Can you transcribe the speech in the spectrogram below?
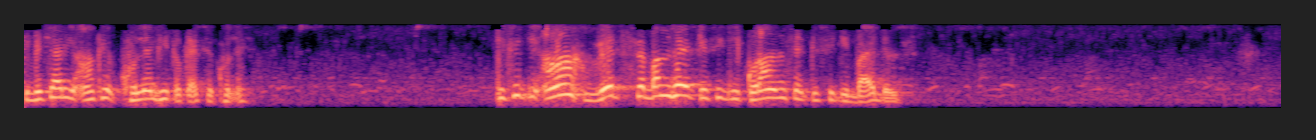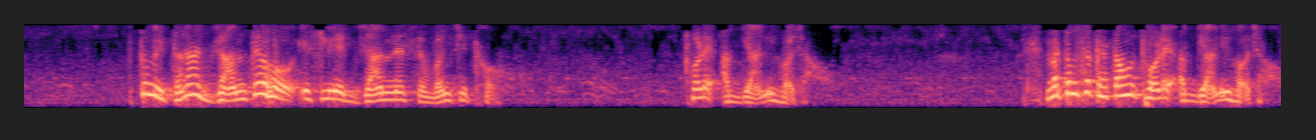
कि बेचारी आँखें खुले भी तो कैसे खुले? किसी की आँख वेद से बंद है, किसी की कुरान से, किसी की बाइबल से। तुम इतना जानते हो, इसलिए जानने से वंचित हो। थोड़े अज्ञानी हो जाओ। मैं तुमसे कहता हूँ, थोड़े अज्ञानी हो जाओ।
